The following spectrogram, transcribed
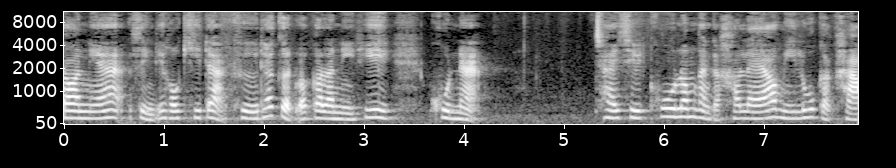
ตอนนี้สิ่งที่เขาคิดอะคือถ้าเกิดว่ากรณีที่คุณอะใช้ชีวิตคู่ร่วมกันกับเขาแล้ว มีลูกกับเขา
